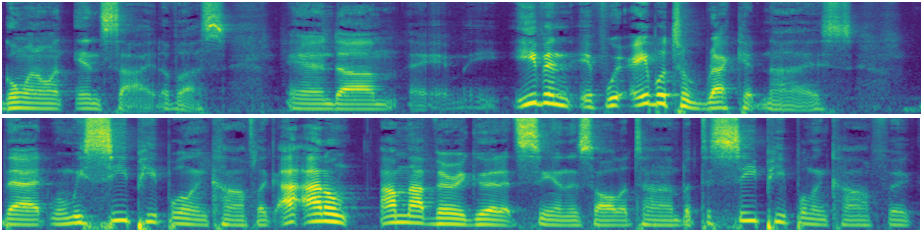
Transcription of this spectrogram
going on inside of us, and um, even if we're able to recognize that when we see people in conflict, I, I don't. I'm not very good at seeing this all the time, but to see people in conflict,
